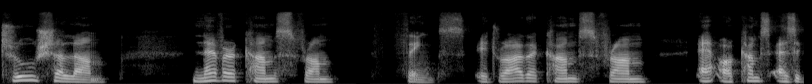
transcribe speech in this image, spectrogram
true shalom, never comes from things. It rather comes from or comes as a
